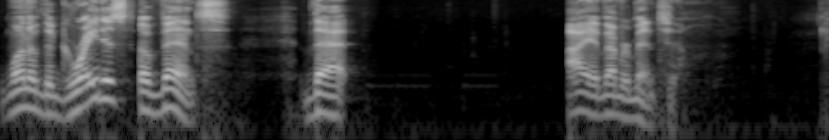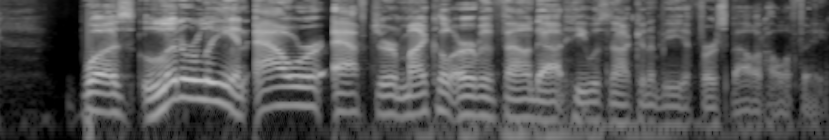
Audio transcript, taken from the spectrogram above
one of the greatest events that I have ever been to. Was literally an hour after Michael Irvin found out he was not going to be a first ballot Hall of Fame.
